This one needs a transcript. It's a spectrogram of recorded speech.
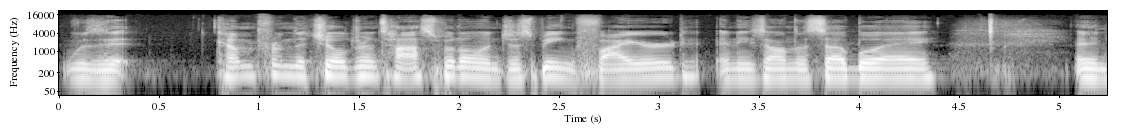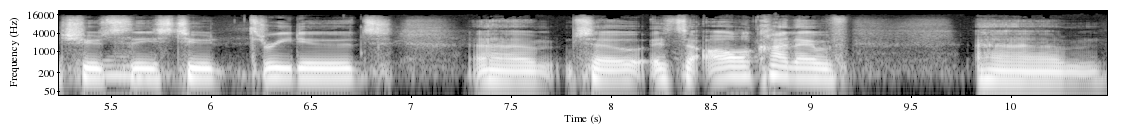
was it come from the children's hospital and just being fired, and he's on the subway and shoots Yeah. these two three dudes. Um, so it's all kind of um,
